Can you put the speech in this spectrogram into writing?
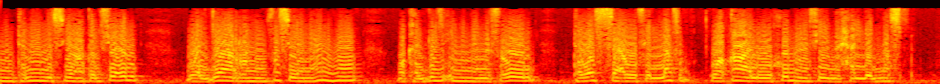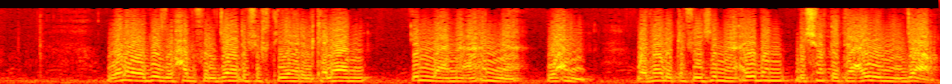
من تمام صيغة الفعل والجار منفصلا عنه وكالجزء من المفعول توسعوا في اللفظ وقالوا هما في محل النصب. ولا يجوز حذف الجار في اختيار الكلام إلا مع أن وأن. وذلك فيهما أيضا بشرط تعين الجار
